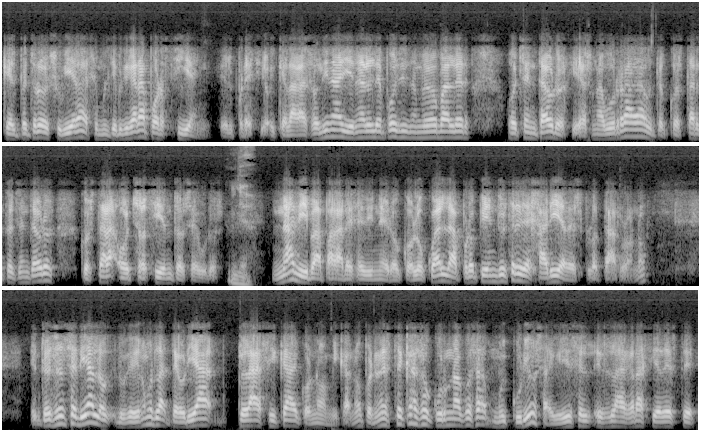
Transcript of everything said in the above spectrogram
que el petróleo subiera, se multiplicara por 100 el precio, y que la gasolina, llenar el depósito, me va a valer 80 euros, que ya es una burrada, costarte 80 euros, costará 800 euros. Nadie va a pagar ese dinero, con lo cual la propia industria dejaría de explotarlo, ¿no? Entonces eso sería lo, que digamos la teoría clásica económica, ¿no? Pero en este caso ocurre una cosa muy curiosa y es, es la gracia de este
